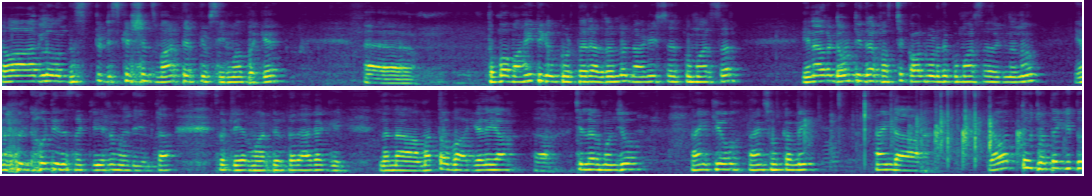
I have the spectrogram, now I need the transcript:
ಯಾವಾಗಲೂ ಒಂದಷ್ಟು ಡಿಸ್ಕಷನ್ಸ್ ಮಾಡ್ತಾಯಿರ್ತೀವಿ ಸಿನಿಮಾ ಬಗ್ಗೆ. ತುಂಬ ಮಾಹಿತಿಗಳು ಕೊಡ್ತಾರೆ. ಅದರಲ್ಲೂ ನಾಗೇಶ್ ಸರ್ ಕುಮಾರ್ ಸರ್. ಏನಾದರೂ ಡೌಟ್ ಇದ್ದರೆ ಫಸ್ಟ್ ಕಾಲ್ ಮಾಡಿದೆ ಕುಮಾರ್ ಸರ್ಗೆ ನಾನು ಏನಾದರೂ ಡೌಟ್ ಇದೆ ಸರ್ ಕ್ಲಿಯರ್ ಮಾಡಿ ಅಂತ. ಸೊ ಕ್ಲಿಯರ್ ಮಾಡ್ತಿರ್ತಾರೆ. ಹಾಗಾಗಿ ನನ್ನ ಮತ್ತೊಬ್ಬ ಗೆಳೆಯ Chillar Manju thank you thanks for coming and ಯಾವತ್ತೂ ಜೊತೆಗಿದ್ದು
